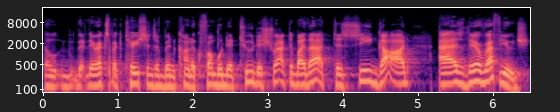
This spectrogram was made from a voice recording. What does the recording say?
The, their expectations have been kind of crumbled. They're too distracted by that to see God as their refuge.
